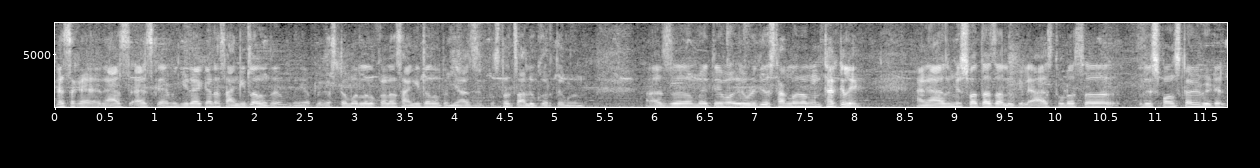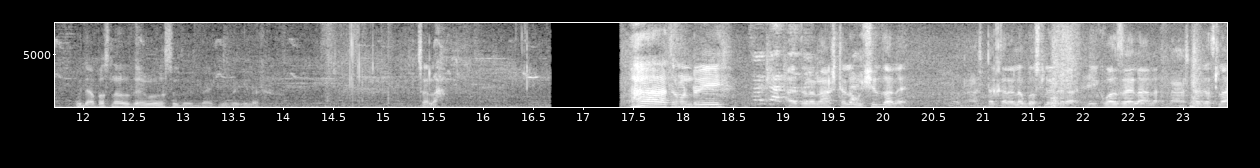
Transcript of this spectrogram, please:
कसं काय आणि आज आज काय मी गिरायकांना सांगितलं नव्हतं म्हणजे आपल्या कस्टमरला लोकांना सांगितलं नव्हतं मी आजपासून चालू करतो म्हणून. आज मी म्हणजे ते मग एवढे दिवस सांगून सांगून थकले आणि आज मी स्वतः चालू केलं. आज थोडंसं रिस्पॉन्स कमी भेटेल. उद्यापासून व्यवस्थित होईल बॅक रेग्युलर चला. हां तर मंडळी आज जरा नाश्त्याला उशीर झाला आहे नाश्ता करायला बसलो आहे खरा एक वाजायला आला. नाश्ता कसला?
